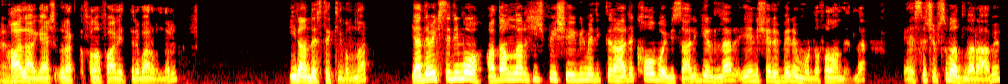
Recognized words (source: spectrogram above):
Evet. Hala gerçi Irak'ta falan faaliyetleri var bunların. İran destekli bunlar. Ya demek istediğim o. Adamlar hiçbir şey bilmedikleri halde cowboy misali girdiler. Yeni şerif benim burada falan dediler. E, sıçıp sıvadılar abi.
